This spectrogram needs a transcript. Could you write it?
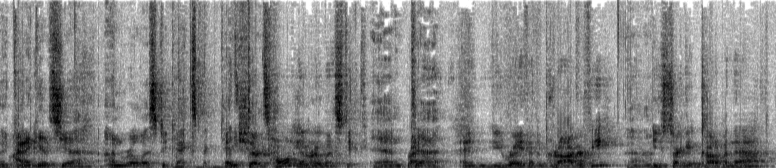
It kind of gives you unrealistic expectations. They're totally unrealistic. And right. uh, and you raise that to pornography, uh-huh. you start getting caught up in that.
